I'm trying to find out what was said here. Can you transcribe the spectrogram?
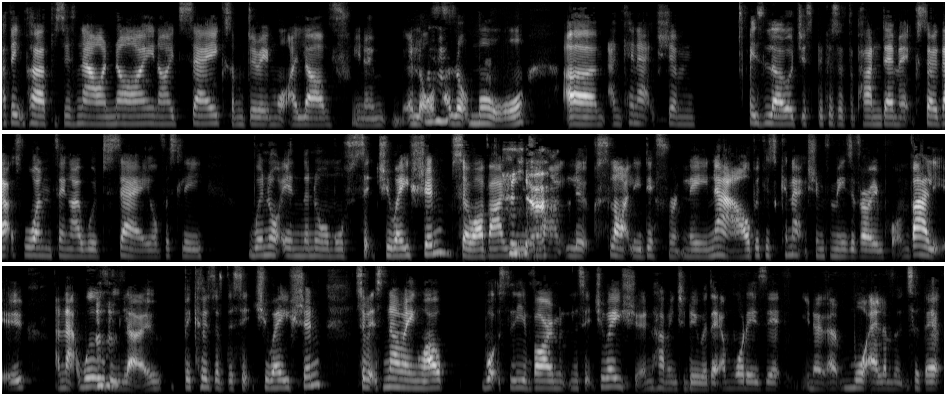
I think purpose is now a nine, I'd say, because I'm doing what I love, you know, a lot, mm-hmm. a lot more. Um, and connection is lower just because of the pandemic. So that's one thing I would say. Obviously, we're not in the normal situation so our values yeah. might look slightly differently now because connection for me is a very important value and that will mm-hmm. be low because of the situation so it's knowing well what's the environment and the situation having to do with it and what is it you know what elements of it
